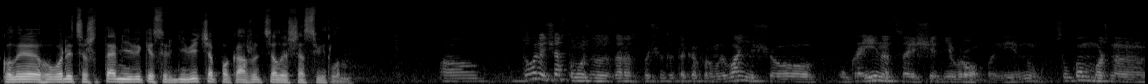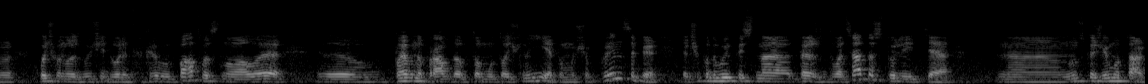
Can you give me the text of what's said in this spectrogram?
коли говориться, що темні віки середньовіччя покажуться лише світлом. Доволі часто можна зараз почути таке формулювання, що Україна це щит Європи. І ну, цілком можна, хоч воно звучить доволі так пафосно, але е, певна правда в тому точно є. Тому що, в принципі, якщо подивитись на теж 20 століття, е, ну скажімо так,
